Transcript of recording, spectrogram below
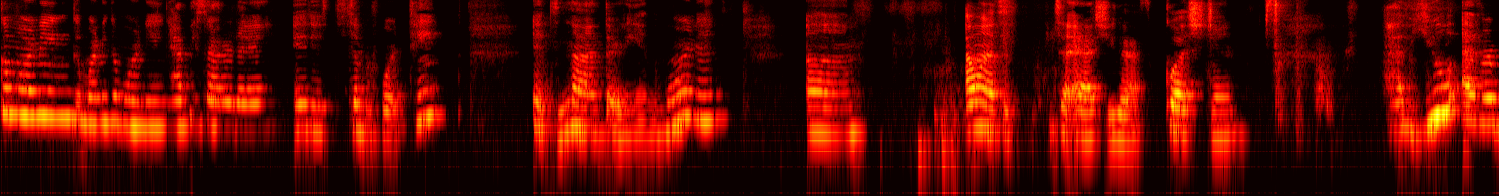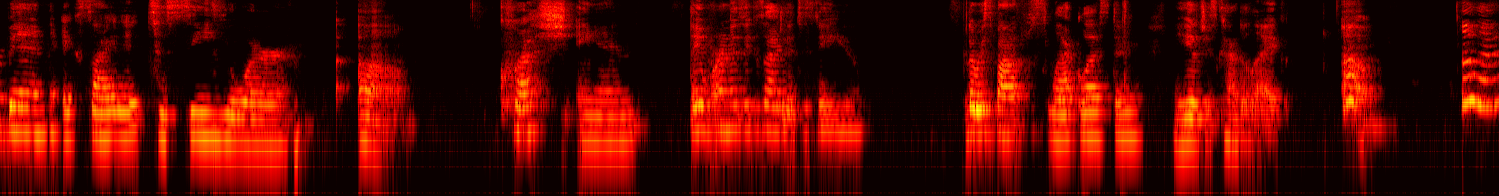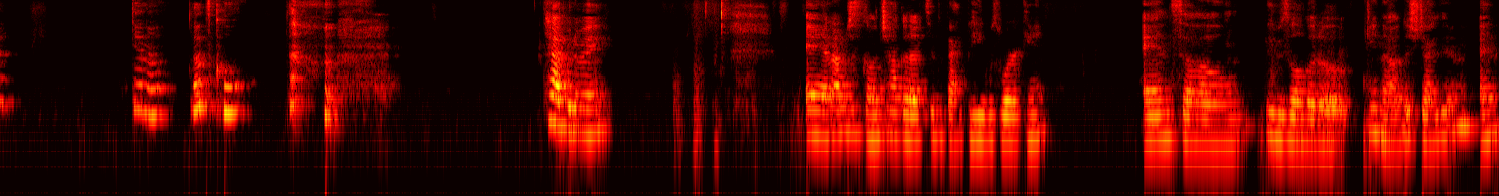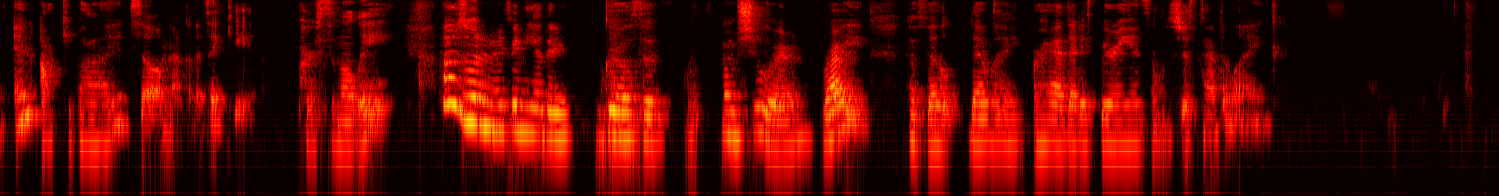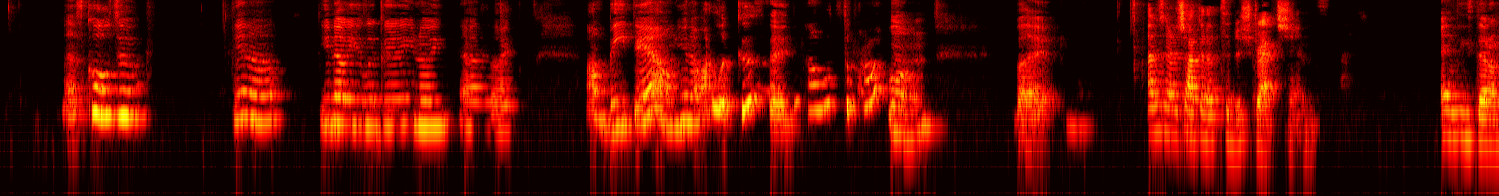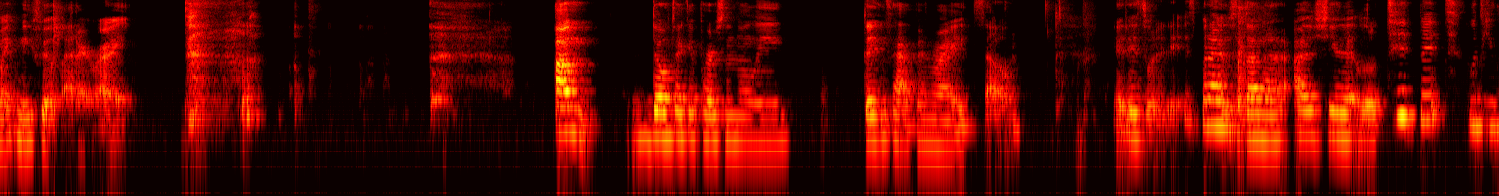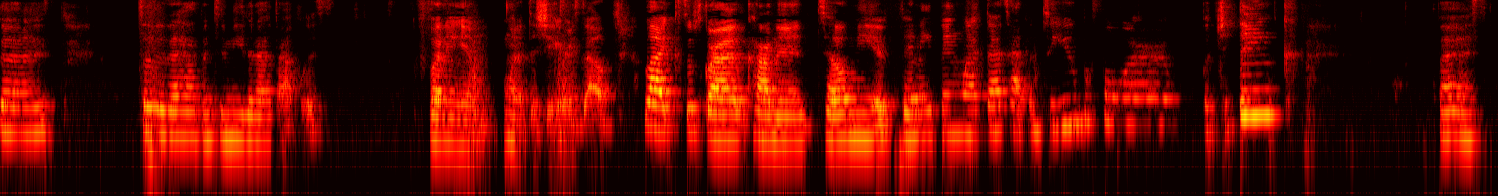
Good morning, good morning, good morning. Happy Saturday. It is December 14th. It's 9.30 in the morning. Um, I wanted to, to ask you guys a question. Have you ever been excited to see your um, crush and they weren't as excited to see you? The response was lackluster and you're just kind of like, oh, okay. You know, that's cool. Happened to me. And I'm just to chalk it up to the fact that he was working. And so he was a little, you know, distracted and, and occupied. So I'm not to take it personally. I was wondering if any other girls have, I'm sure, right, have felt that way or had that experience and was just kind of like, that's cool too. You know, you know you look good. You know you have like, I'm beat down. You know I look good. You know what's the problem? But I'm just gonna chalk it up to distractions. At least that'll make me feel better, right? um, don't take it personally. Things happen, right? So it is what it is. But I just thought I, I'd share that little tidbit with you guys. Something that happened to me that I thought was funny and wanted to share. So, like, subscribe, comment, tell me if anything like that's happened to you before, what you think. Bye, guys.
